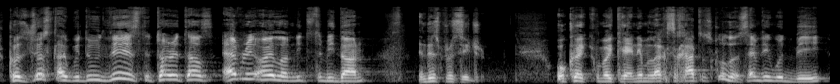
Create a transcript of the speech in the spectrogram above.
Because just like we do this, the Torah tells every oil needs to be done in this procedure. Same thing would be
